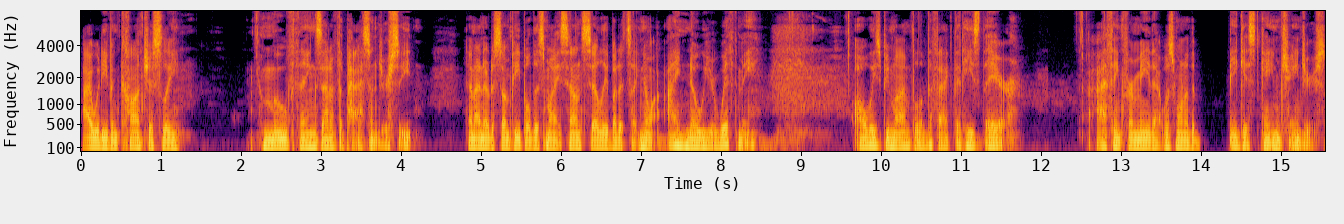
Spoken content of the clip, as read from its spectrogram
I would even consciously move things out of the passenger seat. And I know to some people this might sound silly, but it's like, no, I know you're with me. Always be mindful of the fact that he's there. I think for me, that was one of the biggest game changers.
